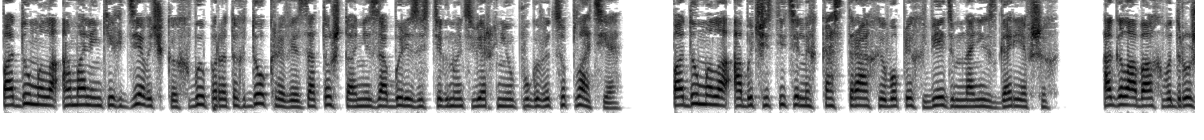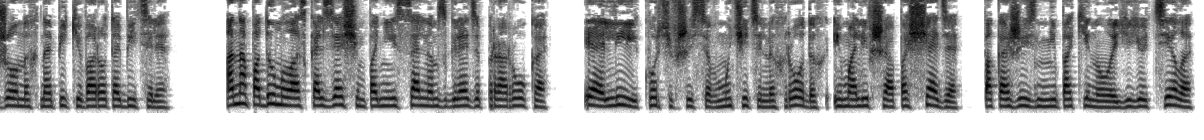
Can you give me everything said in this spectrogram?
Подумала о маленьких девочках, выпоротых до крови за то, что они забыли застегнуть верхнюю пуговицу платья. Подумала об очистительных кострах и воплях ведьм на них сгоревших, о головах, водруженных на пике ворот обители. Она подумала о скользящем по ней сальном взгляде пророка и о Лии, корчившейся в мучительных родах и молившей о пощаде, пока жизнь не покинула ее тело,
